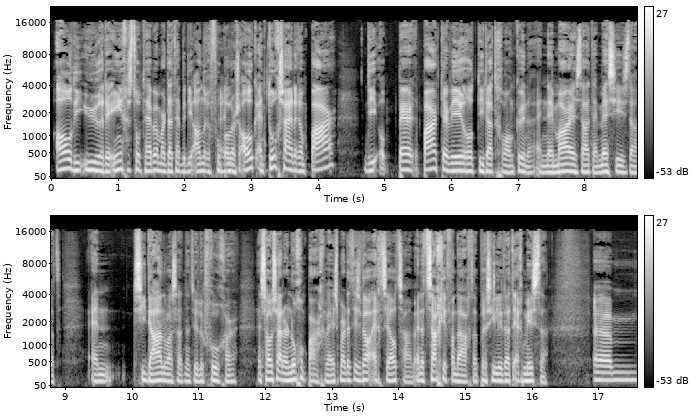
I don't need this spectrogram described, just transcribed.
al die uren erin gestopt hebben, maar dat hebben die andere voetballers ook. En toch zijn er een paar, die op per, paar ter wereld die dat gewoon kunnen. En Neymar is dat en Messi is dat. En Zidane was dat natuurlijk vroeger. En zo zijn er nog een paar geweest, maar dat is wel echt zeldzaam. En dat zag je vandaag, dat Brazilië dat echt miste. Ehm,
